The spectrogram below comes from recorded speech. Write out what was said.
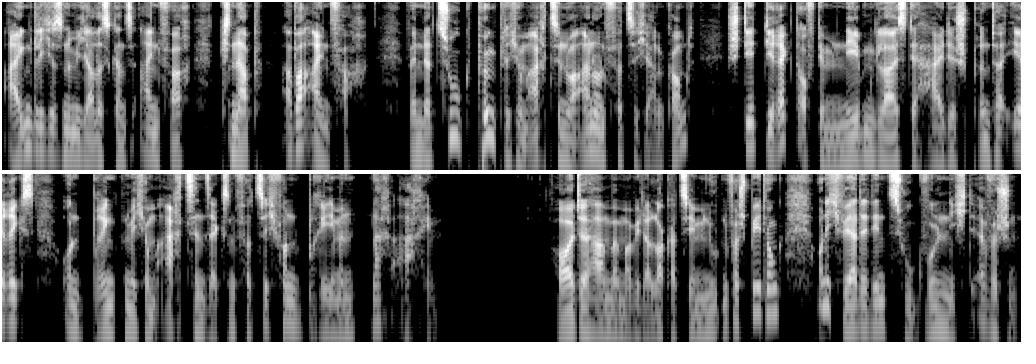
Eigentlich ist nämlich alles ganz einfach, knapp, aber einfach. Wenn der Zug pünktlich um 18.41 Uhr ankommt, steht direkt auf dem Nebengleis der Heidesprinter Eriks und bringt mich um 18.46 Uhr von Bremen nach Achim. Heute haben wir mal wieder locker zehn Minuten Verspätung und ich werde den Zug wohl nicht erwischen.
